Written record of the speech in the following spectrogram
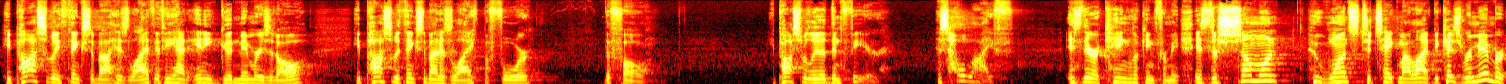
He possibly thinks about his life, if he had any good memories at all. He possibly thinks about his life before the fall. He possibly lived in fear his whole life. Is there a king looking for me? Is there someone who wants to take my life? Because remember,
